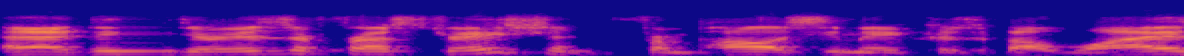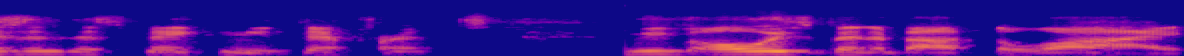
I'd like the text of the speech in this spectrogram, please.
And I think there is a frustration from policymakers about why isn't this making a difference? We've always been about the why.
